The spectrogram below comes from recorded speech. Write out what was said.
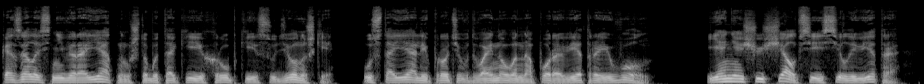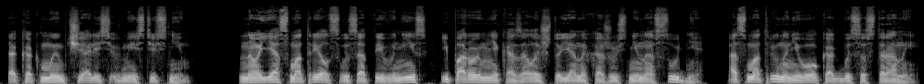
Казалось невероятным, чтобы такие хрупкие суденышки устояли против двойного напора ветра и волн. Я не ощущал всей силы ветра, так как мы мчались вместе с ним. Но я смотрел с высоты вниз, и порой мне казалось, что я нахожусь не на судне, а смотрю на него как бы со стороны.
